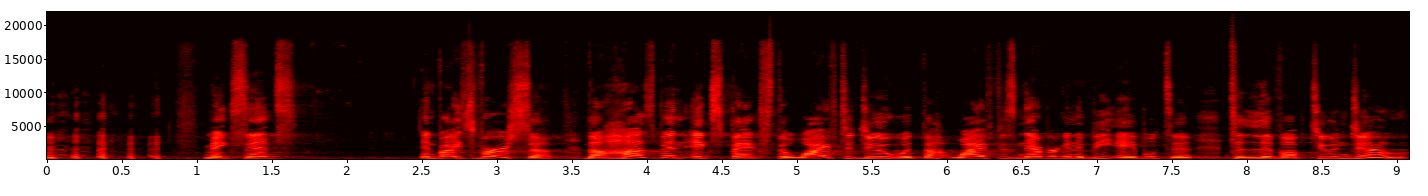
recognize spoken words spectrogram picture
Makes sense? And vice versa. The husband expects the wife to do what the wife is never going to be able to, to live up to and do.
